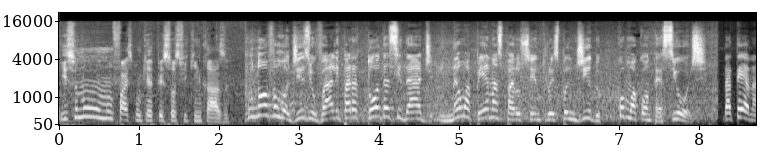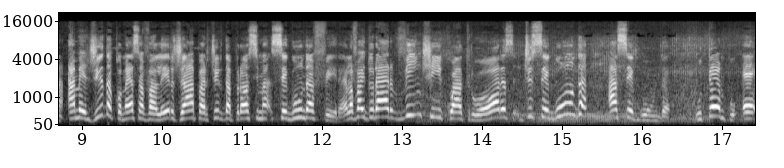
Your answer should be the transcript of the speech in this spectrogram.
Isso não, não faz com que as pessoas fiquem em casa. O novo rodízio vale para toda a cidade e não apenas para o centro expandido, como acontece hoje. Datena, a medida começa a valer já a partir da próxima segunda-feira. Ela vai durar 24 horas, de segunda a segunda. O tempo é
